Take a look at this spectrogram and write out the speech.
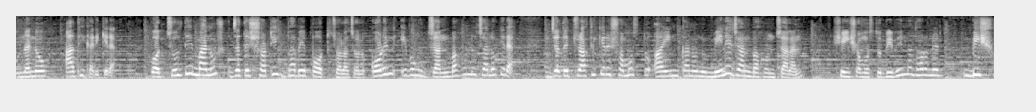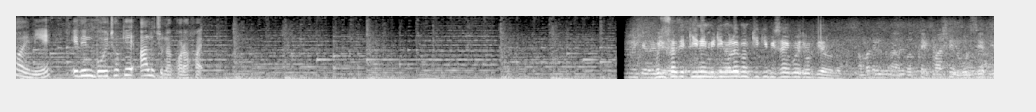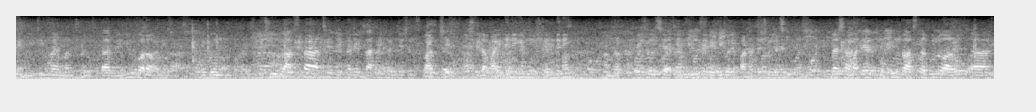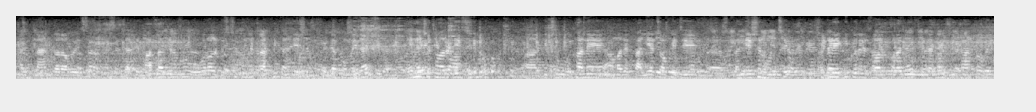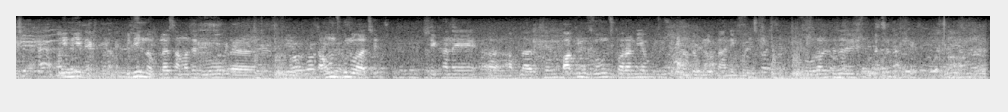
অন্যান্য আধিকারিকেরা। পথ চলতি মানুষ যাতে সঠিকভাবে পথ চলাচল করেন এবং যানবাহন চালকেরা যাতে ট্রাফিকের সমস্ত আইন কানুন মেনে যানবাহন চালান, সেই সমস্ত বিভিন্ন ধরনের বিষয় নিয়ে এদিন বৈঠকে আলোচনা করা হয়। বলছি স্যার যে কী নিয়ে মিটিং হলো এবং কী কী বিষয়ের উপরে জোর দেওয়া হলো? আমাদের প্রত্যেক মাসে রোড সেফটি মিটিং হয় মান্থলি তার রিভিউ করা হয় এবং কিছু রাস্তা আছে যেখানে ট্রাফিক কনজেশন বাড়ছে সেটা ওয়াইডেনিং এবং স্ট্রেন্থেনিং আমরা প্রপোজালসে আছে ইতিমধ্যে রেডি করে পাঠাতে চলেছি। প্লাস আমাদের নতুন রাস্তাগুলো আরও প্ল্যান করা হয়েছে যাতে মাথা যে ওভারঅল ডিস্ট্রিক্টে যে ট্রাফিক কনজেশন সেটা কমে যায়। এনএচ অথরিটিস ছিল কিছু ওখানে আমাদের কালিয়া চকে যে কনজেশন হচ্ছে সেটাকে কী করে সলভ করা যায়? নিয়ে সিদ্ধান্ত হয়েছে। এ নিয়ে বিভিন্ন প্লাস আমাদের যে টাউন্সগুলো আছে, সেখানে আপনার পার্কিং জোনস করা নিয়েও কিছু সিদ্ধান্তগুলো প্ল্যানিং হয়েছে।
